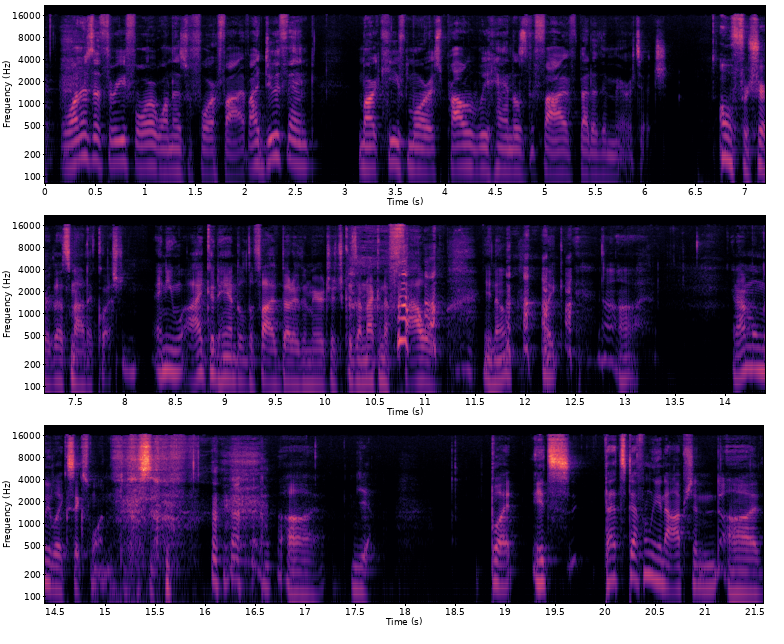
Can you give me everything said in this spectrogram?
One is a three four, one is a four five. I do think Markieff Morris probably handles the five better than Mirotic. Oh for sure, that's not a question. Any I could handle the five better than Mirotic because I'm not going to foul, you know, like, uh, and I'm only like six one, so uh, yeah. But it's that's definitely an option. Uh,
